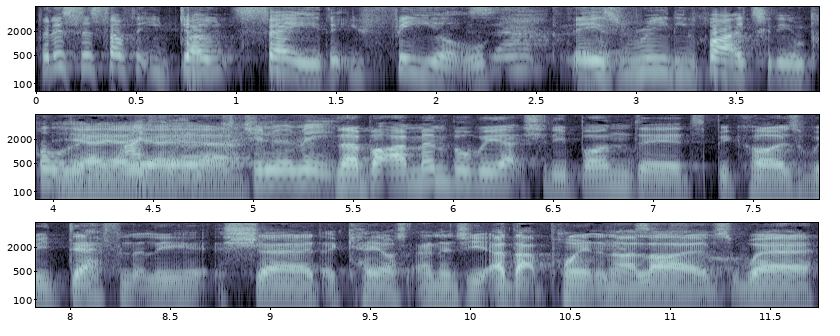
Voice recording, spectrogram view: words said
but it's the stuff that you don't say that you feel that is really vitally important. Yeah, yeah, I yeah, think. yeah. Do you know what I mean? No, but I remember we actually bonded because we definitely shared a chaos energy at that point in our lives where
